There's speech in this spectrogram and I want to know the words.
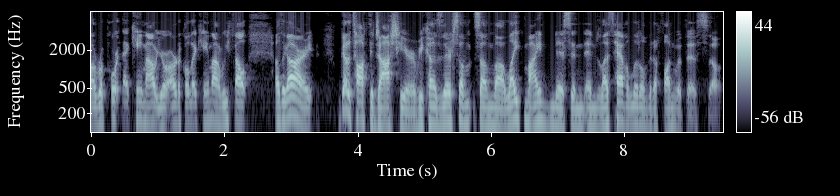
uh, report that came out, your article that came out, we felt I was like, all right, got to talk to Josh here because there's some some uh, like mindedness and and let's have a little bit of fun with this. So.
